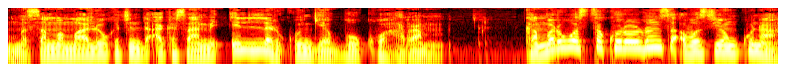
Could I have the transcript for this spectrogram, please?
musamman ma lokacin da aka sami illar ƙungiyar Boko Haram. Kamar wasu takwarorinsu a wasu yankuna,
